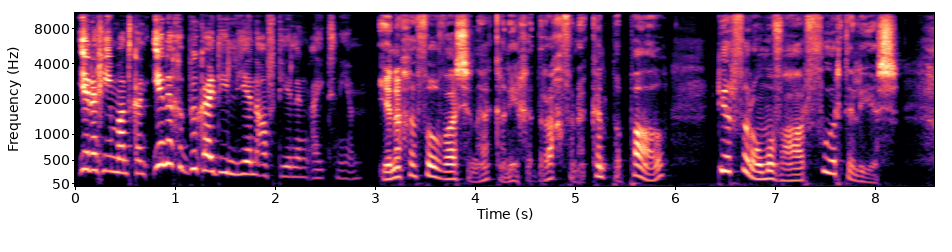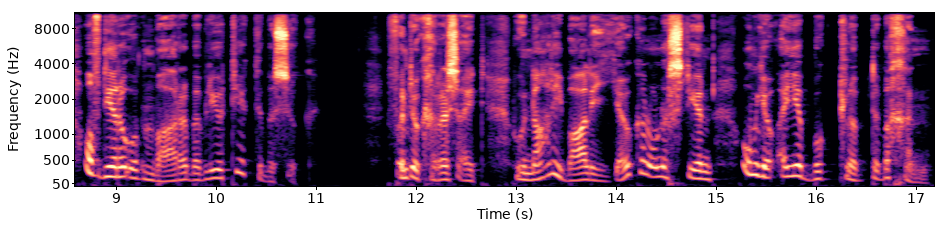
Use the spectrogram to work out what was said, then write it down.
Enige iemand kan enige boek uit die leenafdeling uitneem. Enige volwassene kan die gedrag van 'n kind bepaal deur vir hom of haar voor te lees of deur 'n openbare biblioteek te besoek. Vind ook gerus uit hoe Nali Bali jou kan ondersteun om jou eie boekklub te begin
